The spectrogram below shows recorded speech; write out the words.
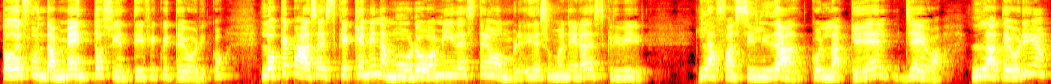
todo el fundamento científico y teórico. Lo que pasa es que, ¿qué me enamoró a mí de este hombre y de su manera de escribir? La facilidad con la que él lleva la teoría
